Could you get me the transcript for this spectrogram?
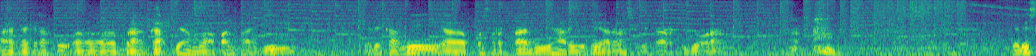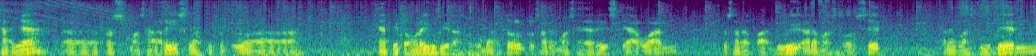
akhirnya kita uh, berangkat jam 8 pagi. Jadi kami uh, peserta di hari ini adalah sekitar tujuh orang jadi saya uh, terus Mas Hari selaku ketua Happy Touring di Rasmoko Bantul terus ada Mas Heri Setiawan terus ada Pak Dwi ada Mas Rosid ada Mas Diden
